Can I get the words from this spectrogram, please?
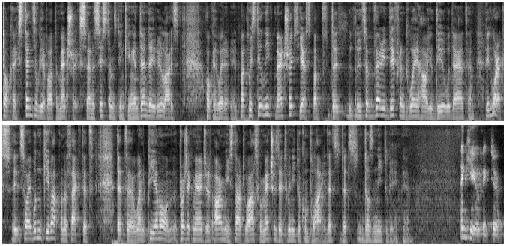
talk extensively about the metrics and the systems thinking, and then they realize, okay, wait a minute, but we still need metrics, yes, but the, it's a very different way how you deal with that, and it works. Uh, So I wouldn't give up on the fact that that uh, when PMO, project manager, army start to ask for metrics, that we need to comply. That's that's doesn't need to be. Yeah. Thank you, Victor.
